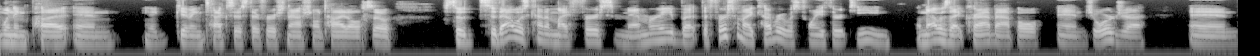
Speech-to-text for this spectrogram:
winning putt and you know giving Texas their first national title. So so so that was kind of my first memory. But the first one I covered was 2013, and that was at Crabapple in Georgia, and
